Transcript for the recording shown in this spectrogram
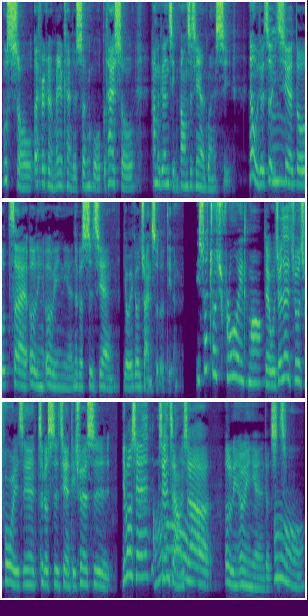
不熟 African American 的生活，不太熟。他们跟警方之间的关系，但我觉得这一切都在二零二零年那个事件有一个转折点。你说 George Floyd 吗？对，我觉得在 George Floyd 这件这个事件的确是，你要不要先、oh. 先讲一下二零二零年的事情？哦，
